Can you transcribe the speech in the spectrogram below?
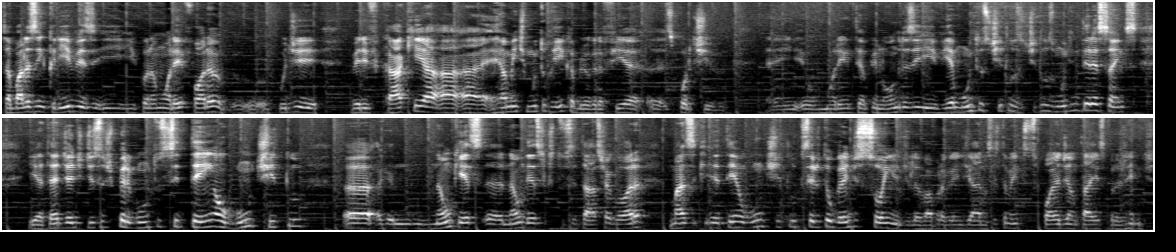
trabalhos incríveis, e, e quando eu morei fora eu, eu pude verificar que a, a, é realmente muito rica a biografia uh, esportiva. Eu morei um tempo em Londres e via muitos títulos, títulos muito interessantes. E até diante disso eu te pergunto se tem algum título Uh, não, que uh, não desse que tu citaste agora, mas que tem algum título que seja o teu grande sonho de levar para grande área. Não sei se também tu pode adiantar isso pra gente.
